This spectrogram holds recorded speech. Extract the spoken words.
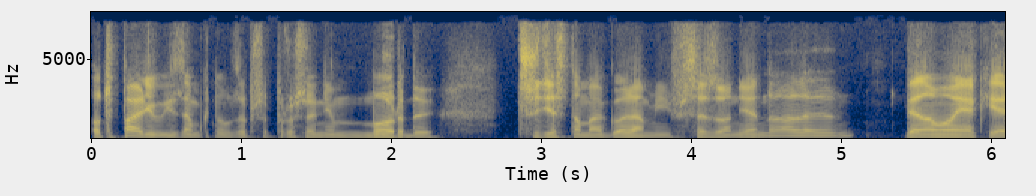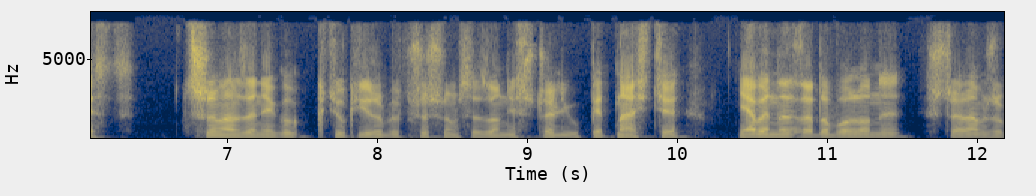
odpalił i zamknął za przeproszeniem mordy 30 golami w sezonie, no ale wiadomo jak jest. Trzymam za niego kciuki, żeby w przyszłym sezonie strzelił 15. Ja będę zadowolony, strzelam, że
